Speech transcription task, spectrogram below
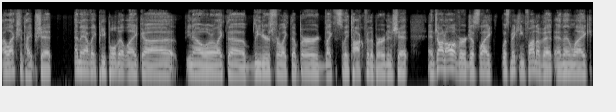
election type shit. And they have like people that like uh you know or like the leaders for like the bird like so they talk for the bird and shit. And john oliver just like was making fun of it. And then like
